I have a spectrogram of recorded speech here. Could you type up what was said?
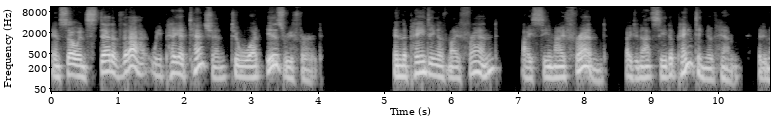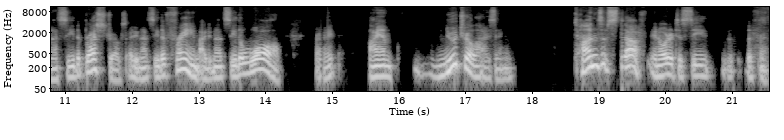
And so instead of that, we pay attention to what is referred. In the painting of my friend, I see my friend. I do not see the painting of him. I do not see the brushstrokes. I do not see the frame. I do not see the wall, right? I am neutralizing tons of stuff in order to see the frame.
